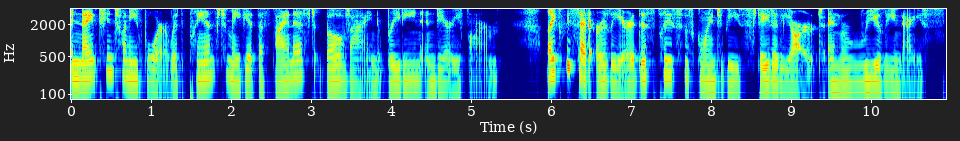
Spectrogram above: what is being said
in 1924 with plans to make it the finest bovine breeding and dairy farm. Like we said earlier, this place was going to be state of the art and really nice.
